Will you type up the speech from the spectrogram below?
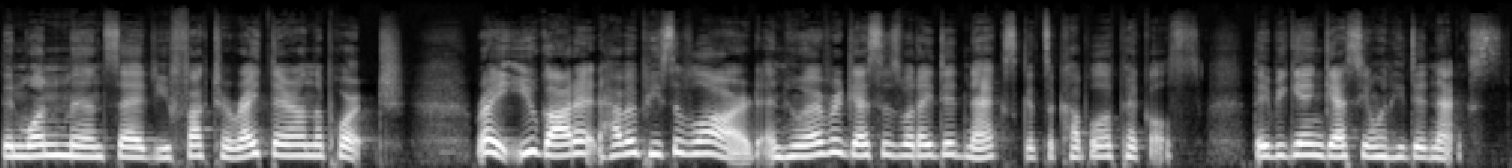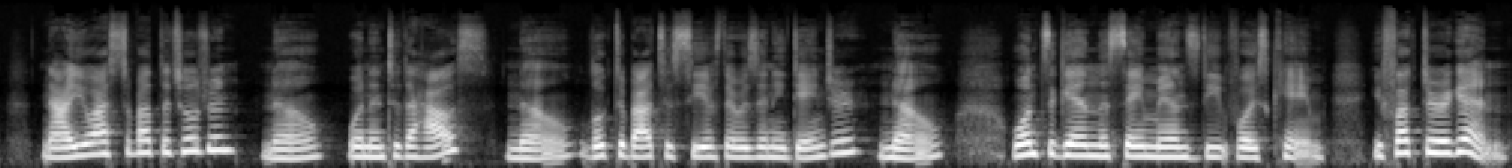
Then one man said, You fucked her right there on the porch. Right, you got it. Have a piece of lard, and whoever guesses what I did next gets a couple of pickles. They began guessing what he did next. Now you asked about the children? No. Went into the house? No. Looked about to see if there was any danger? No. Once again, the same man's deep voice came. You fucked her again.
